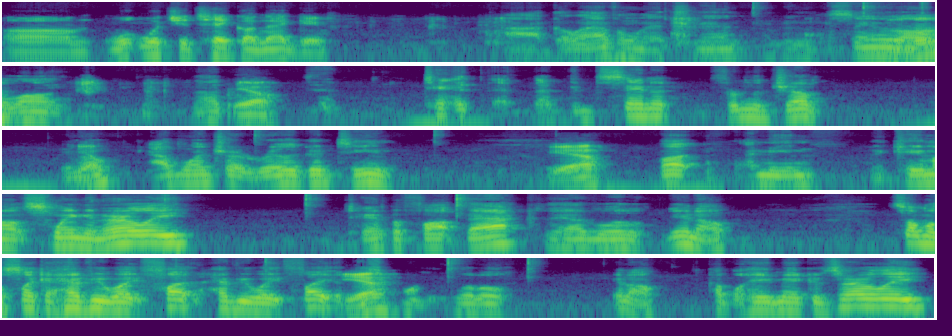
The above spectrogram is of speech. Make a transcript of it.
Um, what, what's your take on that game? Uh, go Avalanche, man. I've been saying it mm-hmm. all along. Not, yeah. I've been saying it from the jump. You know, yep. Avalanche are a really good team. Yeah. But I mean, they came out swinging early. Tampa fought back. They had a little, you know, it's almost like a heavyweight fight. Heavyweight fight at yeah. this point. Little, you know, a couple haymakers early.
